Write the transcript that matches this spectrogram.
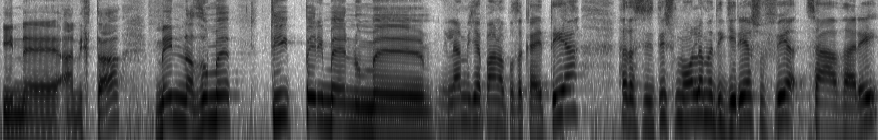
είναι ανοιχτά. Μένει να δούμε τι περιμένουμε; Μιλάμε για πάνω από δεκαετία. Θα τα συζητήσουμε όλα με την κυρία Σοφία Τσάδαρη,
